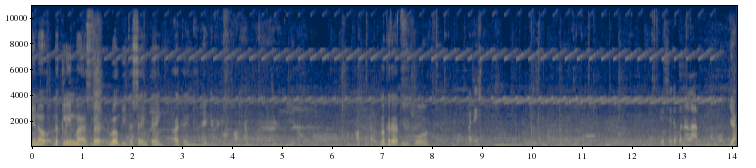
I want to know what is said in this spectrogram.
You know the clean master will be the same thing i think. Look at that. Dit zit ook een alarmknop op? Ja,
